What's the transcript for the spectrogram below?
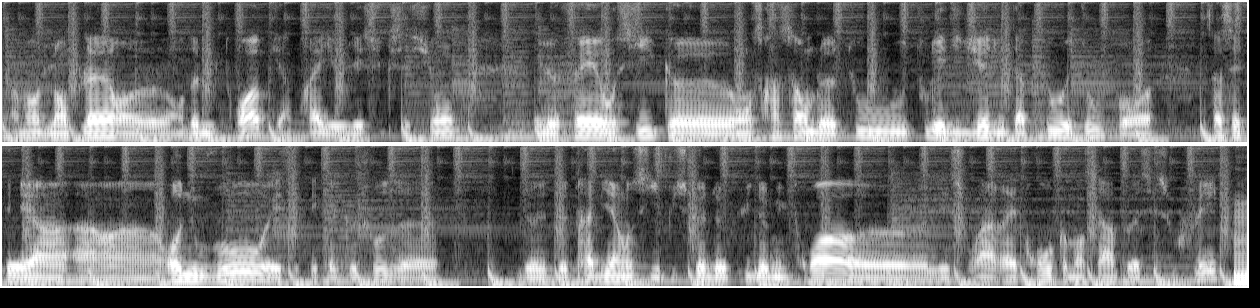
vraiment de l'ampleur euh, en 2003. Puis après, il y a eu les successions. Et le fait aussi qu'on se rassemble tous les DJ du tap-tout et tout. Pour, ça, c'était un, renouveau et c'était quelque chose euh, de, très bien aussi, puisque depuis 2003, euh, les soirées rétro commençaient un peu à s'essouffler. Mm.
